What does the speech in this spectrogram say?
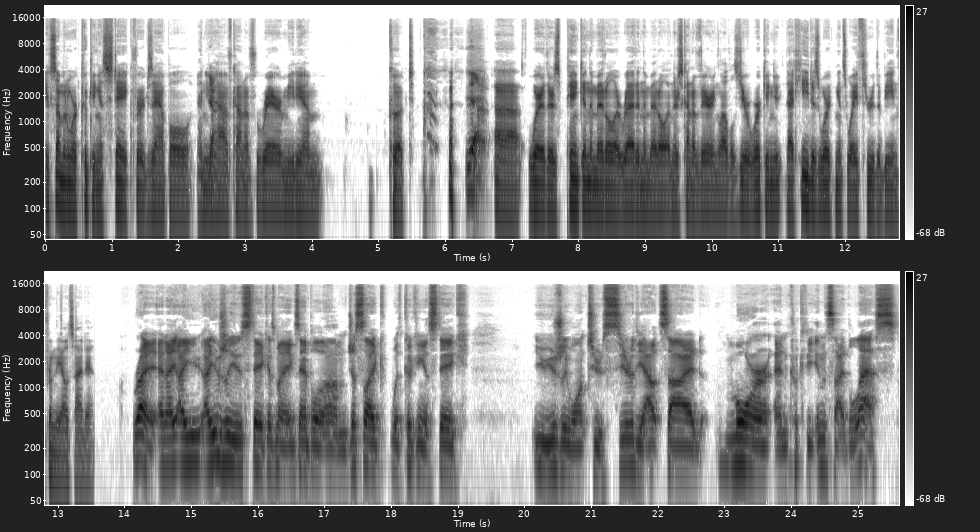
if someone were cooking a steak, for example, and you yeah. have kind of rare, medium, cooked. yeah. Uh, where there's pink in the middle or red in the middle, and there's kind of varying levels. You're working that heat is working its way through the bean from the outside in. Right, and I I, I usually use steak as my example. Um, just like with cooking a steak, you usually want to sear the outside more and cook the inside less.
